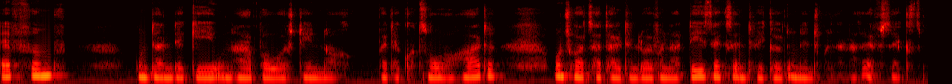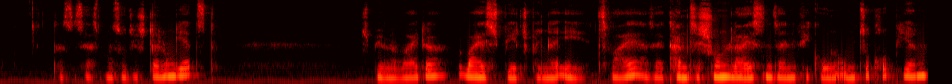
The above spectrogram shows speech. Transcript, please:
F5 und dann der G- und H-Bauer stehen noch bei der kurzen Rochade und Schwarz hat halt den Läufer nach D6 entwickelt und den Springer nach F6. Das ist erstmal so die Stellung jetzt. Spielen wir weiter. Weiß spielt Springer E2, also er kann sich schon leisten, seine Figuren umzugruppieren.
